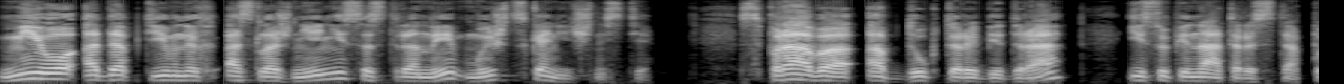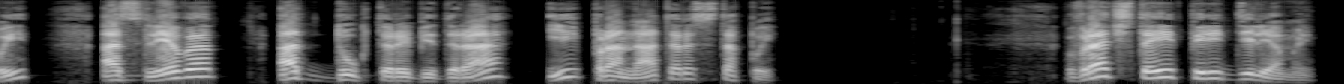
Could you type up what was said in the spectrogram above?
миоадаптивных осложнений со стороны мышц конечности. Справа абдукторы бедра и супинаторы стопы, а слева аддукторы бедра и пронаторы стопы. Врач стоит перед дилеммой.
